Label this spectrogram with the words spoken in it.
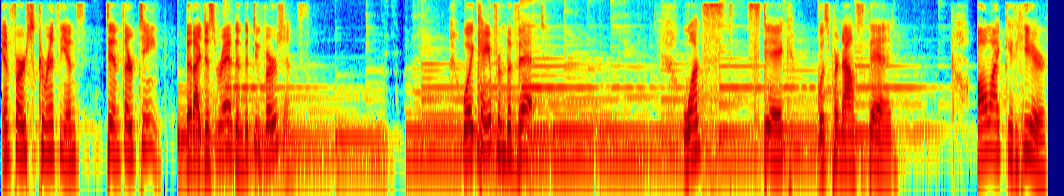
in 1 Corinthians 10:13 that I just read in the two versions? Well, it came from the vet. Once Stig was pronounced dead, all I could hear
